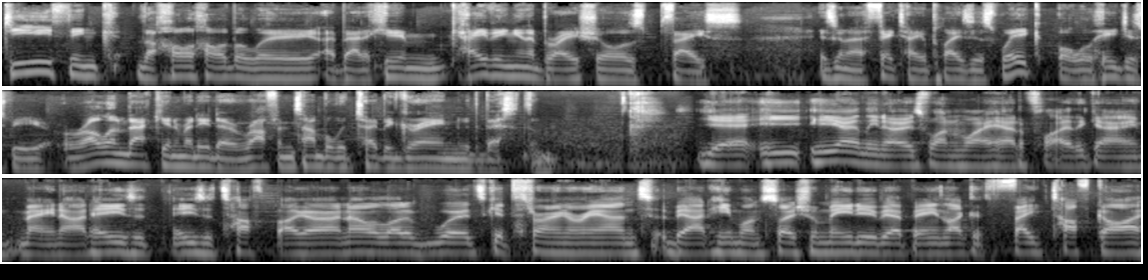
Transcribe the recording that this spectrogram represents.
Do you think the whole hullabaloo about him caving in a Brayshaw's face is going to affect how he plays this week, or will he just be rolling back in ready to rough and tumble with Toby Greene with the best of them? Yeah, he, he only knows one way how to play the game, Maynard. He's a he's a tough bugger. I know a lot of words get thrown around about him on social media about being like a fake tough guy.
